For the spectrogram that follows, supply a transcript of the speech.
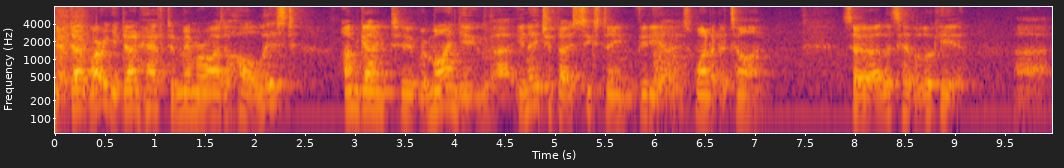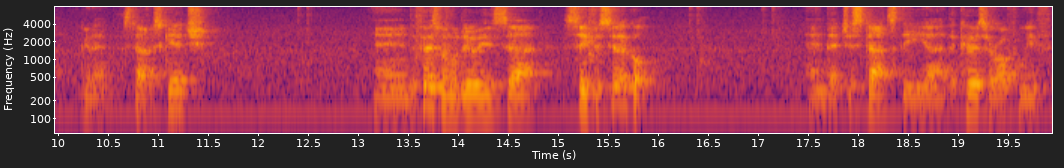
Now don't worry, you don't have to memorize a whole list. I'm going to remind you uh, in each of those 16 videos one at a time. So uh, let's have a look here. Uh, I'm going to start a sketch and the first one we'll do is uh, C for circle and that just starts the, uh, the cursor off with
